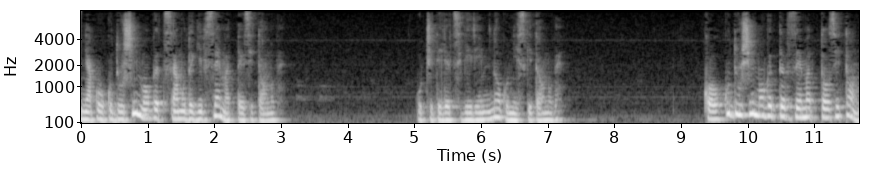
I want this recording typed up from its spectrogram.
Няколко души могат само да ги вземат тези тонове. Учителят свири много ниски тонове. Колко души могат да вземат този тон?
